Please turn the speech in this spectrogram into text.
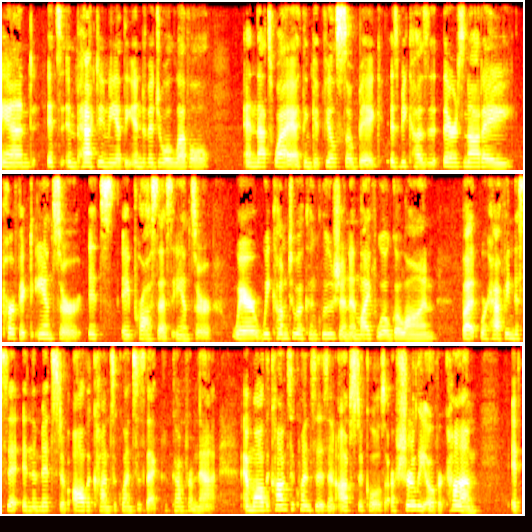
and it's impacting me at the individual level and that's why I think it feels so big is because it, there's not a perfect answer. It's a process answer where we come to a conclusion and life will go on but we're having to sit in the midst of all the consequences that could come from that. And while the consequences and obstacles are surely overcome it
